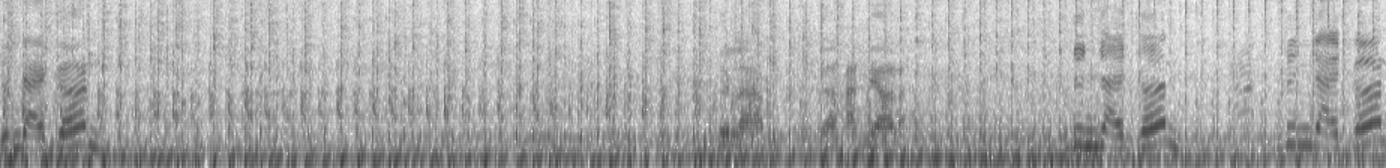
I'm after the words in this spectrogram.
ยิ่งใหญ่ เกิน ขึ้นแล้วครับ เหลือคันเดียวแล้วยิ่งใหญ่เกินยิ่งใหญ่เกิน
